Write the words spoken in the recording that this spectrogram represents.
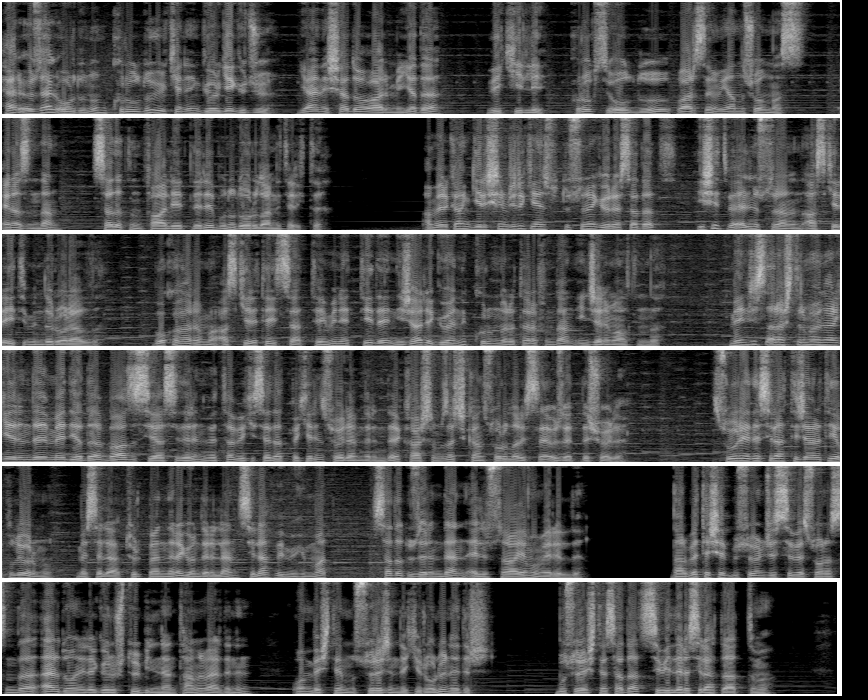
Her özel ordunun kurulduğu ülkenin gölge gücü yani Shadow Army ya da vekili, proxy olduğu varsayım yanlış olmaz. En azından Sadat'ın faaliyetleri bunu doğrular nitelikte. Amerikan Girişimcilik Enstitüsü'ne göre Sadat, IŞİD ve El Nusra'nın askeri eğitiminde rol aldı. Boko Haram'a askeri teçhizat temin ettiği de Nijerya güvenlik kurumları tarafından inceleme altında. Meclis araştırma önergelerinde medyada bazı siyasilerin ve tabii ki Sedat Peker'in söylemlerinde karşımıza çıkan sorular ise özetle şöyle. Suriye'de silah ticareti yapılıyor mu? Mesela Türkmenlere gönderilen silah ve mühimmat Sadat üzerinden El Nusra'ya mı verildi? Darbe teşebbüsü öncesi ve sonrasında Erdoğan ile görüştüğü bilinen Tanrıverdi'nin 15 Temmuz sürecindeki rolü nedir? Bu süreçte Sadat sivillere silah dağıttı mı?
